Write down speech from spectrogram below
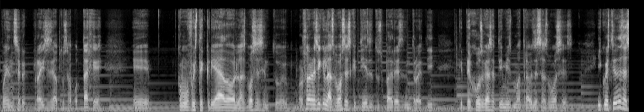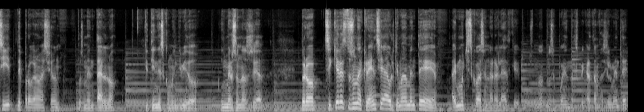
pueden ser raíces de autosabotaje, eh, cómo fuiste criado, las voces en tu... Por ahora sí que las voces que tienes de tus padres dentro de ti, que te juzgas a ti mismo a través de esas voces. Y cuestiones así de programación, pues mental, ¿no? Que tienes como individuo inmerso en una sociedad. Pero si quieres, esto es una creencia. Últimamente hay muchas cosas en la realidad que pues, no, se pueden explicar tan fácilmente.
